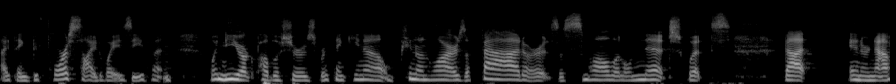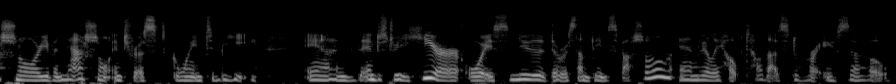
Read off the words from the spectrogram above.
I think, before Sideways, even when New York publishers were thinking, oh, Pinot Noir is a fad or it's a small little niche. What's that international or even national interest going to be? And the industry here always knew that there was something special and really helped tell that story. So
